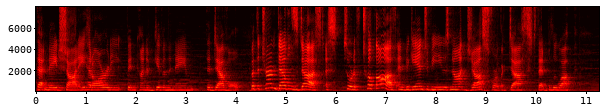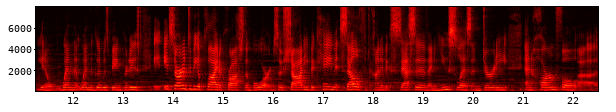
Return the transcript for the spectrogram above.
that made shoddy had already been kind of given the name the devil. But the term devil's dust sort of took off and began to be used not just for the dust that blew up you know when the, when the good was being produced. It, it, started to be applied across the board. So shoddy became itself kind of excessive and useless and dirty and harmful uh,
